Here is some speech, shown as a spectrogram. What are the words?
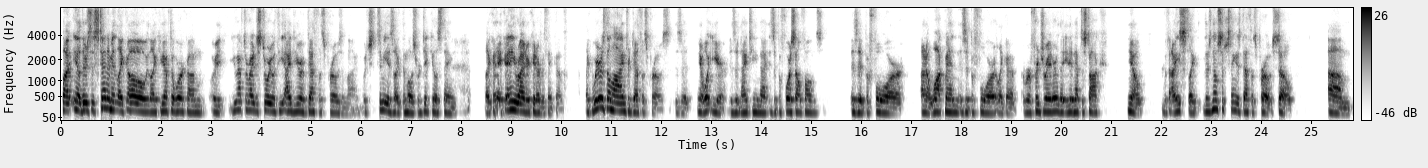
but you know, there's this sentiment like, oh, like you have to work on, or you have to write a story with the idea of deathless prose in mind, which to me is like the most ridiculous thing, like I think any writer could ever think of. Like, where's the line for deathless prose? Is it, you know, what year? Is it 19? Is it before cell phones? Is it before I don't know Walkman? Is it before like a, a refrigerator that you didn't have to stock, you know, with ice? Like, there's no such thing as deathless prose. So, um,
